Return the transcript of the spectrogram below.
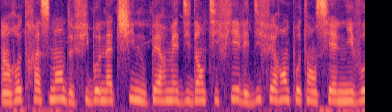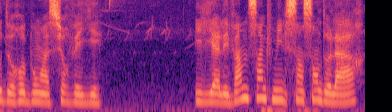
un retracement de Fibonacci nous permet d'identifier les différents potentiels niveaux de rebond à surveiller. Il y a les 25 500 dollars,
